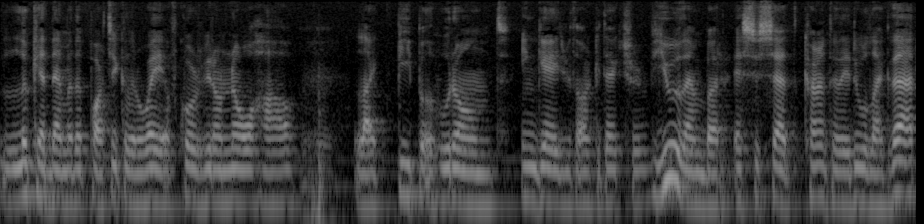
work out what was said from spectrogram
look at them in a particular way of course we don't know how Mhm. like people who don't engage with architecture view them but as you said currently they do like that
